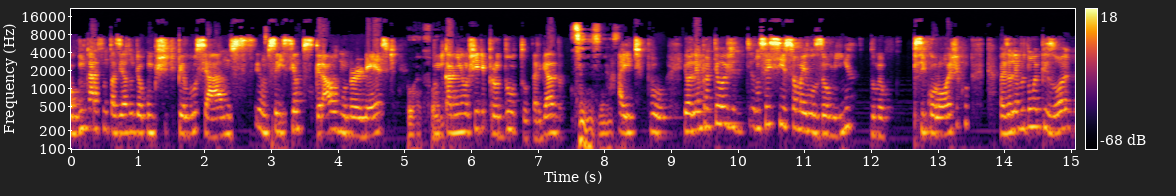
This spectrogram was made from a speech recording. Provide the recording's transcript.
algum cara fantasiado de algum bicho de pelúcia a uns, uns 600 graus no Nordeste. Porra, é foda. Um caminhão cheio de produto, tá ligado? Sim, sim, sim. Aí, tipo, eu lembro até hoje, eu não sei se isso é uma ilusão minha, do meu psicológico, mas eu lembro de um episódio,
